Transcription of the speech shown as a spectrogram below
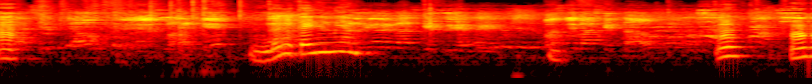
Ah. Hmm, Dali, kainin mo yan. Hmm. Ah.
